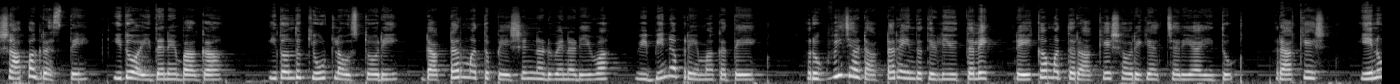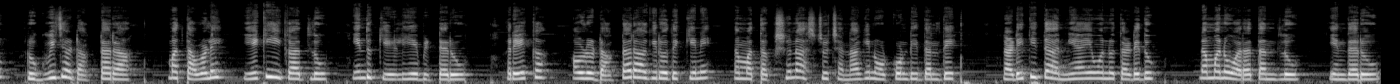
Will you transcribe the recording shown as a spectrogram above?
ಶಾಪಗ್ರಸ್ತೆ. ಇದು ಐದನೇ ಭಾಗ. ಇದೊಂದು ಕ್ಯೂಟ್ ಲವ್ ಸ್ಟೋರಿ. ಡಾಕ್ಟರ್ ಮತ್ತು ಪೇಷಂಟ್ ನಡುವೆ ನಡೆಯುವ ವಿಭಿನ್ನ ಪ್ರೇಮ ಕತೆ ಋಗ್ವಿಜ ಡಾಕ್ಟರ್ ಎಂದು ತಿಳಿಯುತ್ತಲೇ ರೇಖಾ ಮತ್ತು ರಾಕೇಶ್ ಅವರಿಗೆ ಅಚ್ಚರಿಯಾಯಿತು. ರಾಕೇಶ್, ಏನು ಋಗ್ವಿಜ ಡಾಕ್ಟರಾ? ಮತ್ತವಳೇ ಏಕೆ ಈಗಾದ್ಲು ಎಂದು ಕೇಳಿಯೇ ಬಿಟ್ಟರು. ರೇಖಾ, ಅವಳು ಡಾಕ್ಟರ್ ಆಗಿರೋದಕ್ಕೇನೆ ನಮ್ಮ ತಕ್ಷಣ ಅಷ್ಟು ಚೆನ್ನಾಗಿ ನೋಡ್ಕೊಂಡಿದ್ದಲ್ದೆ ನಡೀತಿದ್ದ ಅನ್ಯಾಯವನ್ನು ತಡೆದು ನಮ್ಮನ್ನು ಹೊರತಂದ್ಲು ಎಂದರು.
